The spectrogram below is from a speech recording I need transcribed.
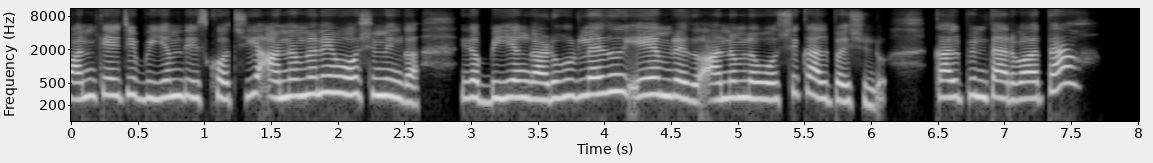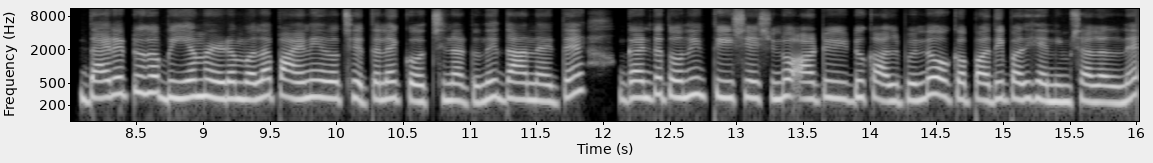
వన్ కేజీ బియ్యం తీసుకొచ్చి అన్నంలోనే పోసింది ఇంకా ఇక బియ్యం కడుగుడు లేదు. ఏం లేదు. అన్నంలో పోసి కలిపేసిండు. కలిపిన తర్వాత డైరెక్ట్‌గా బియ్యం వేయడం వల్ల పైన ఏదో చెత్త లెక్క వచ్చినట్టుంది. దాన్నయితే గంటతోని తీసేసిండు. అటు ఇటు కలిపిండు. ఒక 10, 15 నిమిషాలలోనే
